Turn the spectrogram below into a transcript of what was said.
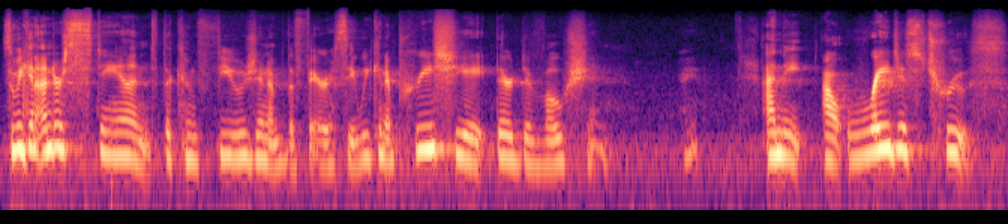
So we can understand the confusion of the Pharisee. We can appreciate their devotion right? and the outrageous truth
